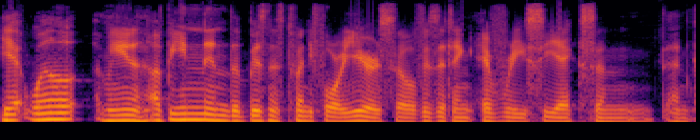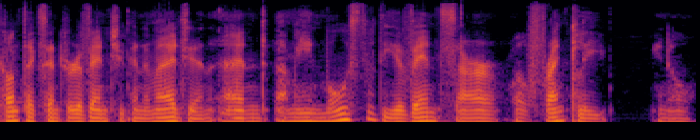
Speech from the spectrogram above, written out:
Yeah, well, I mean, I've been in the business 24 years, so visiting every CX and, and contact center event you can imagine. And I mean, most of the events are, well, frankly, you know,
